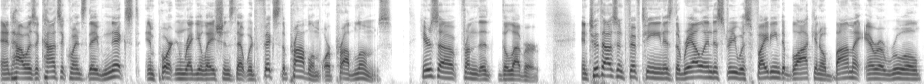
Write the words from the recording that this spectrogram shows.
and how, as a consequence, they've nixed important regulations that would fix the problem or problems. Here's uh, from the, the Lever. In 2015, as the rail industry was fighting to block an Obama era rule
